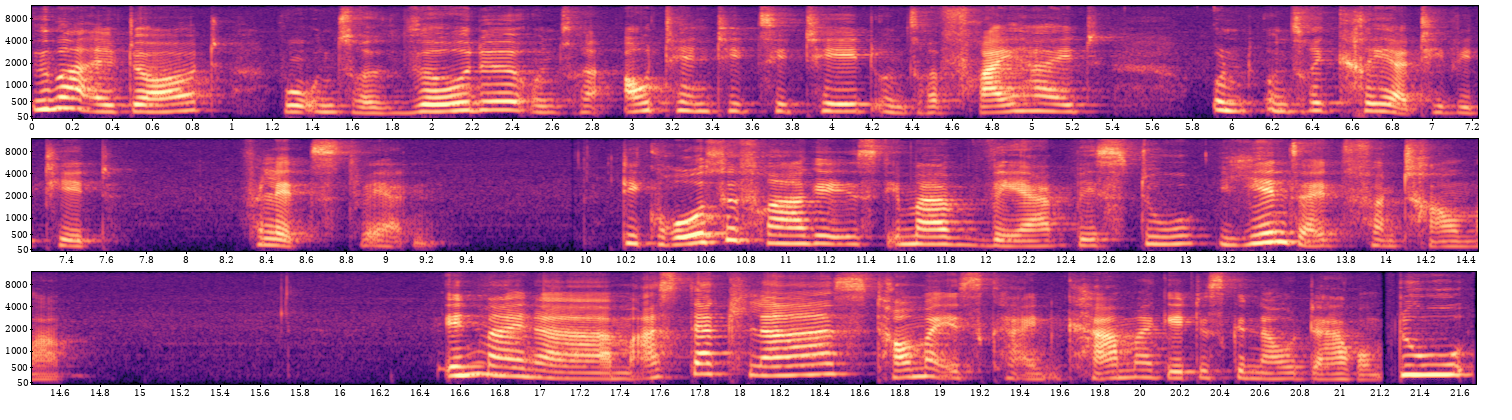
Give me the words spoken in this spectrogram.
überall dort, wo unsere Würde, unsere Authentizität, unsere Freiheit und unsere Kreativität verletzt werden. Die große Frage ist immer, wer bist du jenseits von Trauma? In meiner Masterclass Trauma ist kein Karma geht es genau darum. Du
